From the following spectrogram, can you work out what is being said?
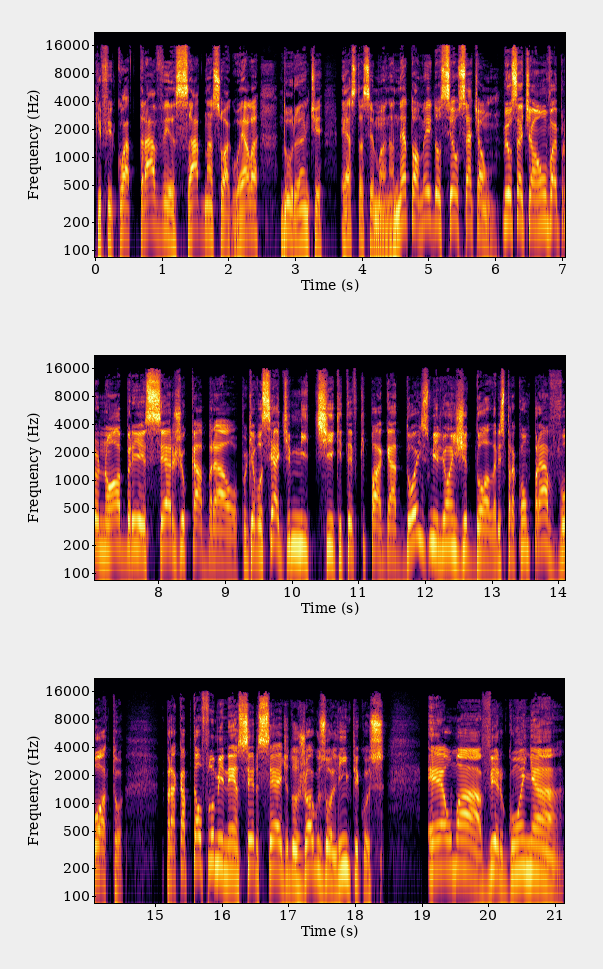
Que ficou atravessado na sua goela durante esta semana. Neto Almeida, o seu 7 a 1 Meu 7 a 1 vai pro nobre Sérgio Cabral, porque você admitir que teve que pagar 2 milhões de dólares para comprar voto para a capital fluminense ser sede dos Jogos Olímpicos é uma vergonha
